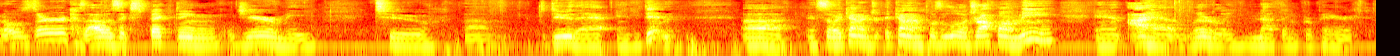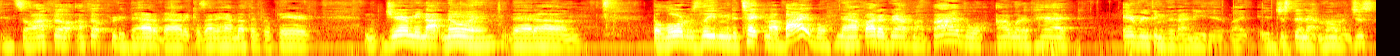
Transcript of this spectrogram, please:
No, sir, because I was expecting Jeremy to uh, do that, and he didn't. Uh, and so it kind of it kind of was a little drop on me, and I had literally nothing prepared, and so I felt I felt pretty bad about it because I didn't have nothing prepared. Jeremy not knowing that um, the Lord was leading me to take my Bible. Now, if I'd have grabbed my Bible, I would have had everything that I needed. Like it just in that moment, just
